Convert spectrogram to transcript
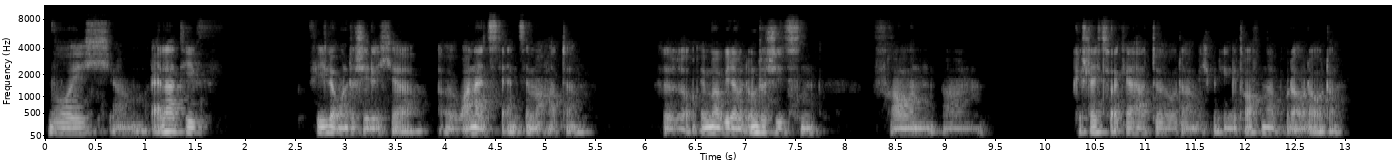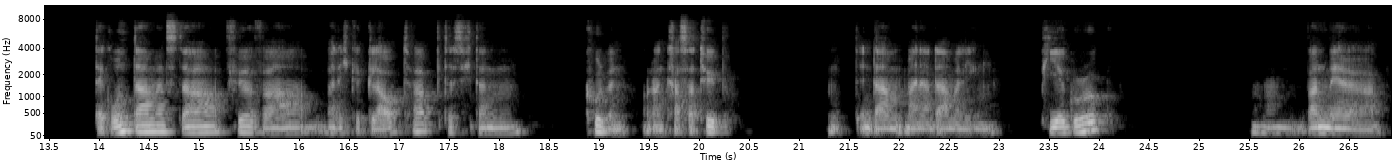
wo ich ähm, relativ viele unterschiedliche äh, One-Night-Stands immer hatte. Also immer wieder mit unterschiedlichsten Frauen ähm, Geschlechtsverkehr hatte oder mich mit ihnen getroffen habe oder oder oder. Der Grund damals dafür war, weil ich geglaubt habe, dass ich dann cool bin oder ein krasser Typ. Und in meiner damaligen Peer Group waren mehrere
